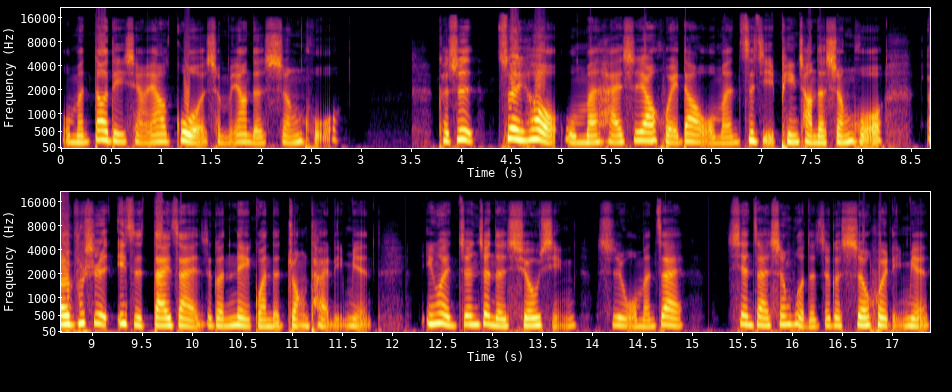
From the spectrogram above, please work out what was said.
我们到底想要过什么样的生活？可是最后，我们还是要回到我们自己平常的生活，而不是一直待在这个内观的状态里面。因为真正的修行，是我们在现在生活的这个社会里面。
